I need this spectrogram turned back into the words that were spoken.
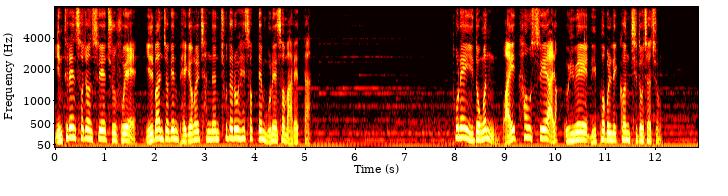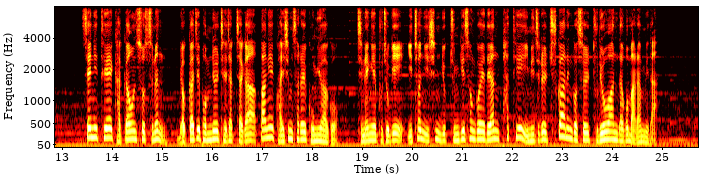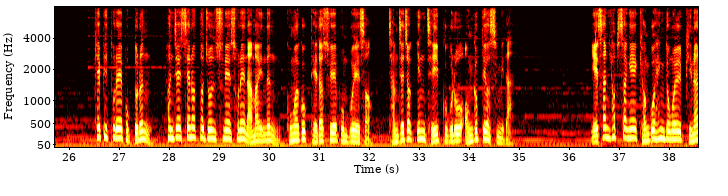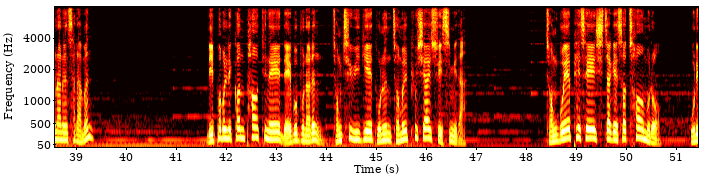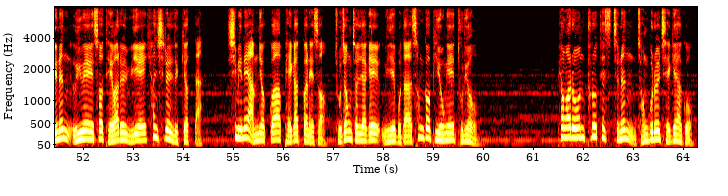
인트랜 서전수의 주 후에 일반적인 배경을 찾는 초대로 해석된 문에서 말했다. 톤의 이동은 화이트하우스의 알 의회의 리퍼블리컨 지도자 중 세니트에 가까운 소스는 몇 가지 법률 제작자가 빵의 관심사를 공유하고 진행의 부족이 2026 중기 선거에 대한 파티의 이미지를 추가하는 것을 두려워한다고 말합니다. 캐피톨의 복도는 현재 세너터 존 순의 손에 남아있는 공화국 대다수의 본부에서 잠재적인 재입국으로 언급되었습니다. 예산 협상의 경고 행동을 비난하는 사람은 리퍼블리컨 파워티 내의 내부 분할은 정치 위기에 도는 점을 표시할 수 있습니다. 정부의 폐쇄의 시작에서 처음으로 우리는 의회에서 대화를 위해 현실을 느꼈다. 시민의 압력과 백악관에서 조정 전략의 의회보다 선거 비용의 두려움. 평화로운 프로테스트는 정부를 재개하고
